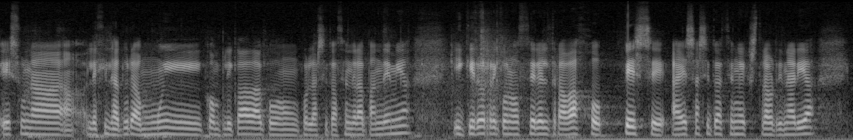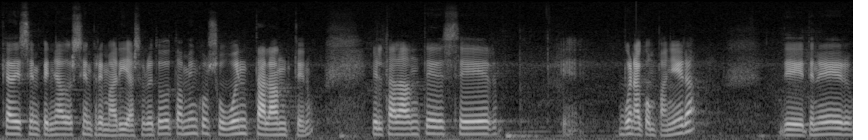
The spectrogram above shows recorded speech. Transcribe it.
es una legislatura muy complicada con, la situación de la pandemia y quiero reconocer el trabajo pese a esa situación extraordinaria que ha desempeñado siempre María, sobre todo también con su buen talante, el talante de ser eh, buena compañera, de tener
